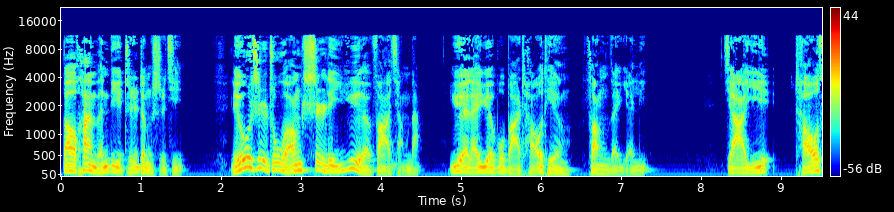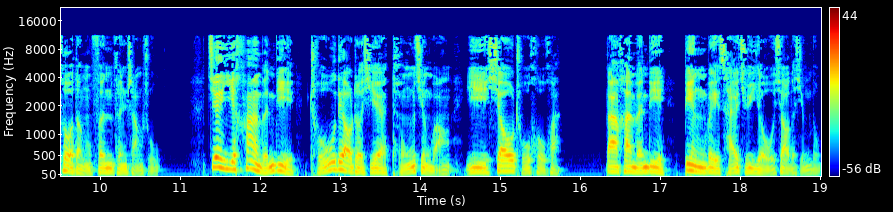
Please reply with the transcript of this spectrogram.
到汉文帝执政时期。刘氏诸王势力越发强大，越来越不把朝廷放在眼里。贾谊、晁错等纷纷上书，建议汉文帝除掉这些同姓王，以消除后患。但汉文帝并未采取有效的行动。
